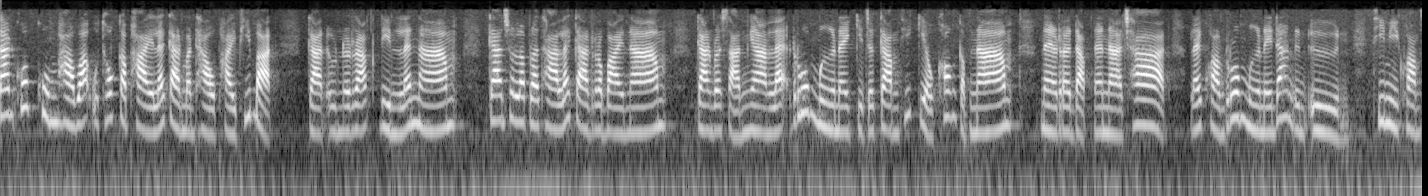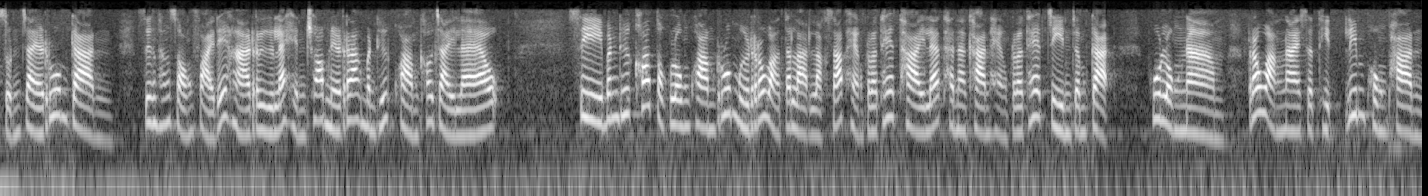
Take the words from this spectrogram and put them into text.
การควบคุมภาวะอุทกภัยและการบรรเทาภัยพิบัติ การอนุรักษ์ดินและน้ำ การชลประทานและการระบายน้ำ การประสานงานและร่วมมือในกิจกรรมที่เกี่ยวข้องกับน้ำในระดับนานาชาติ และความร่วมมือในด้านอื่น ๆ ที่มีความสนใจร่วมกัน ซึ่งทั้งสองฝ่ายได้หารือและเห็นชอบในร่างบันทึกความเข้าใจแล้ว 4. บันทึกข้อตกลงความร่วมมือระหว่างตลาดหลักทรัพย์แห่งประเทศไทย และธนาคารแห่งประเทศจีนจำกัด ผู้ลงนาม ระหว่างนายสถิตลิ่มพงพันธ์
